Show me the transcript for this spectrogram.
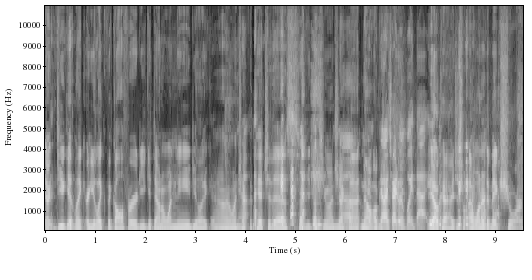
uh, do you get like, are you like the golfer? Do you get down on one knee? Do you like, oh, I want to check the pitch of this? you, just- you want to check that? No, okay. No, I try to avoid that. Yeah, okay. I just I wanted to make sure.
